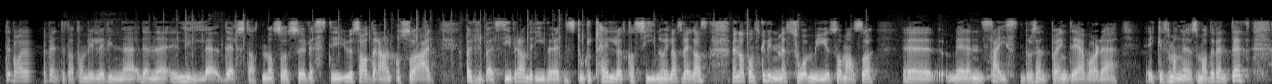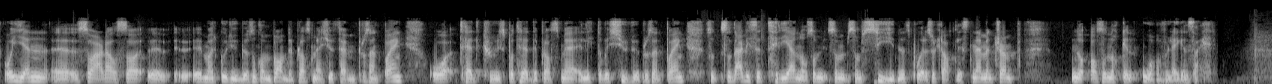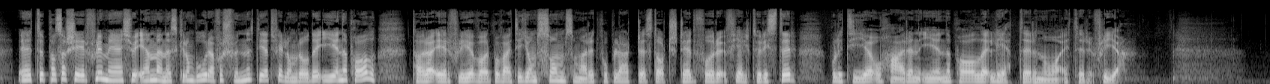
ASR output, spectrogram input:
Det var ventet at han ville vinne denne lille delstaten, altså sørvest i USA, der han også er arbeidsgiver. Han driver et stort hotell og et kasino i Las Vegas. Men at han skulle vinne med så mye som altså mer enn 16 prosentpoeng. Det var det ikke så mange som hadde ventet. Og igjen eh, så er det altså eh, Marco Rubio som kommer på andreplass med 25 prosentpoeng, og Ted Cruz på tredjeplass med litt over 20 prosentpoeng. Så, så det er disse tre nå som, som, som synes på resultatlistene. Men Trump no, altså nok en overlegen seier. Et passasjerfly med 21 mennesker om bord er forsvunnet i et fjellområde i Nepal. Tara Air-flyet var på vei til Jomsom, som er et populært startsted for fjellturister. Politiet og hæren i Nepal leter nå etter flyet.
